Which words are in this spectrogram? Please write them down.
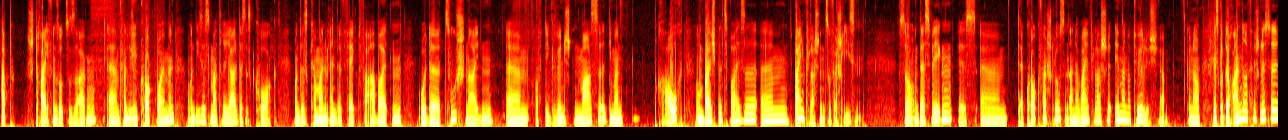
abstreifen sozusagen ähm, von diesen Korkbäumen. Und dieses Material, das ist Kork. Und das kann man im Endeffekt verarbeiten oder zuschneiden ähm, auf die gewünschten Maße, die man braucht, um beispielsweise ähm, Weinflaschen zu verschließen. So, und deswegen ist ähm, der Korkverschluss in einer Weinflasche immer natürlich, ja. Genau. Es gibt auch andere Verschlüsse,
